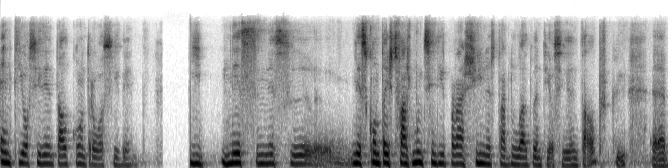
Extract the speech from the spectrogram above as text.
anti-ocidental contra o Ocidente. E nesse, nesse, nesse contexto faz muito sentido para a China estar do lado anti-ocidental, porque uh,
